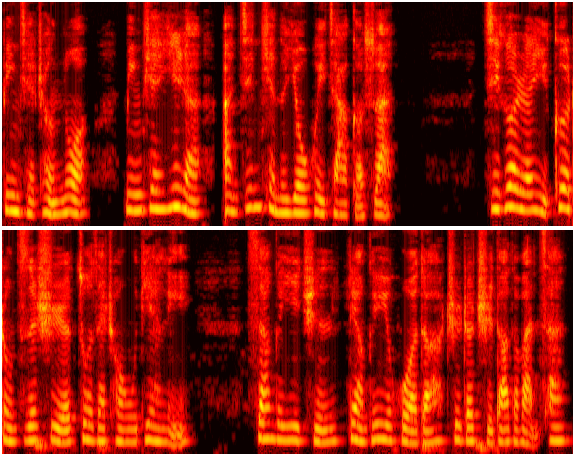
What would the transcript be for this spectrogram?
并且承诺明天依然按今天的优惠价格算。几个人以各种姿势坐在宠物店里，三个一群，两个一伙的吃着迟到的晚餐。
